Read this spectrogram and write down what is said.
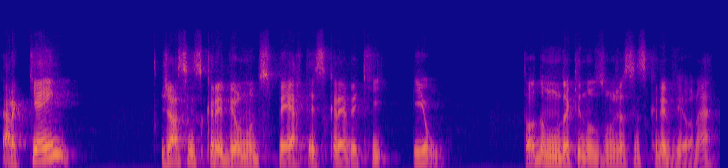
Cara, quem já se inscreveu no Desperta, escreve aqui eu. Todo mundo aqui no Zoom já se inscreveu, né?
